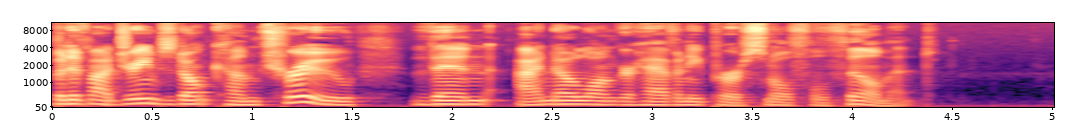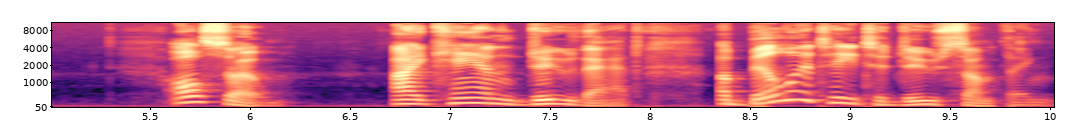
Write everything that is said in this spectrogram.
But if my dreams don't come true, then I no longer have any personal fulfillment. Also, I can do that. Ability to do something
